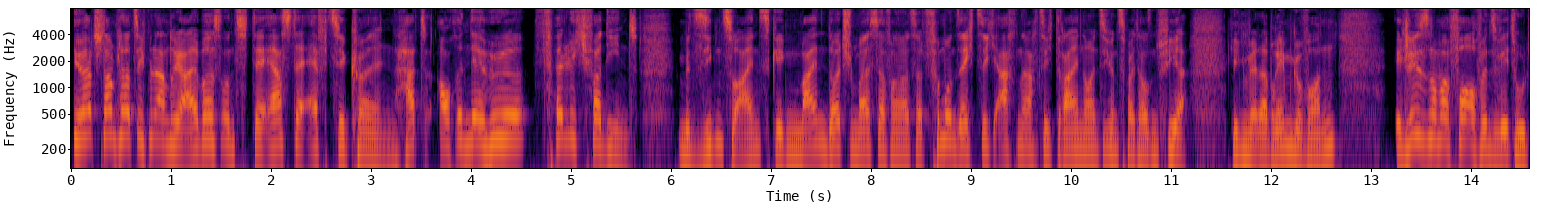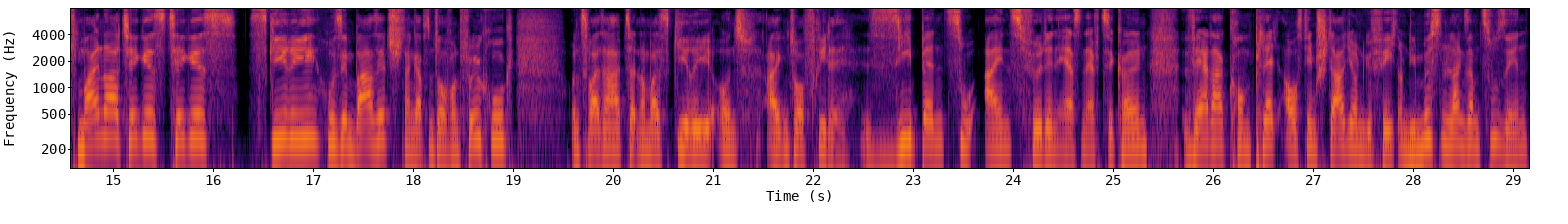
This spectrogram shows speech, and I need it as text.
Ihr hört Stammplatz, ich bin André Albers und der erste FC Köln hat auch in der Höhe völlig verdient mit 7 zu 1 gegen meinen deutschen Meister von 1965, 88, 93 und 2004 gegen Werder Bremen gewonnen. Ich lese es nochmal vor, auch wenn es weh tut. Meiner, Tigges, Tigges, Skiri, Husim Basic, dann gab es ein Tor von Füllkrug. Und zweite Halbzeit nochmal Skiri und Eigentor Friedel. 7 zu 1 für den ersten FC Köln. Werder komplett aus dem Stadion gefegt und die müssen langsam zusehen,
